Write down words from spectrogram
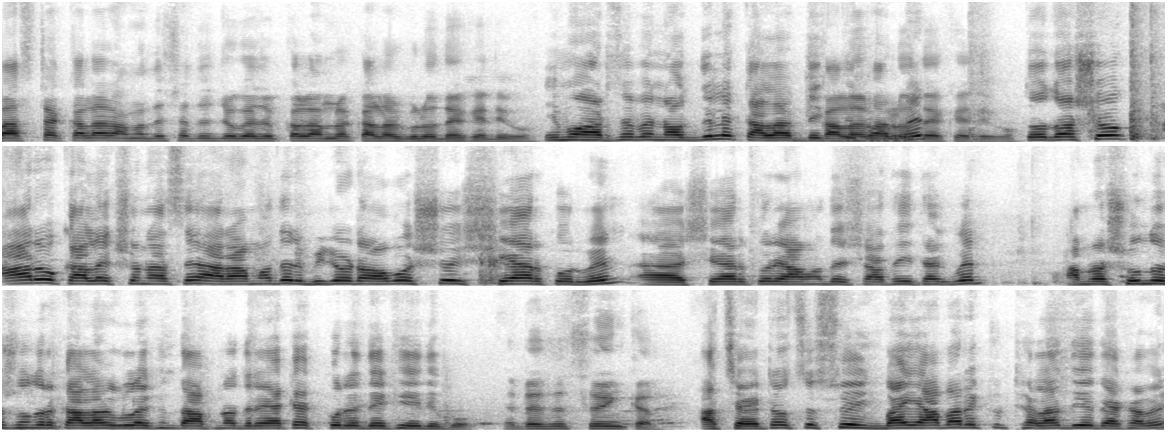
পাঁচটা কালার আমাদের সাথে যোগাযোগ করলে আমরা কালারগুলো দেখে দিবো। ইমো হোয়াটসঅ্যাপে নক দিলে কালার দেখতে পারবেন। দেখে দিবো। তো দর্শক আরও কালেকশন আছে আর আমাদের ভিডিওটা অবশ্যই শেয়ার করবেন। শেয়ার করে আমাদের সাথেই থাকবেন। আমরা সুন্দর সুন্দর কালারগুলো কিন্তু আপনাদের এক এক করে দেখিয়ে দিব। এটা হচ্ছে সুইঙ্কার আচ্ছা এটা হচ্ছে সুইং ভাই আবার একটু ঠেলা দিয়ে দেখাবেন।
